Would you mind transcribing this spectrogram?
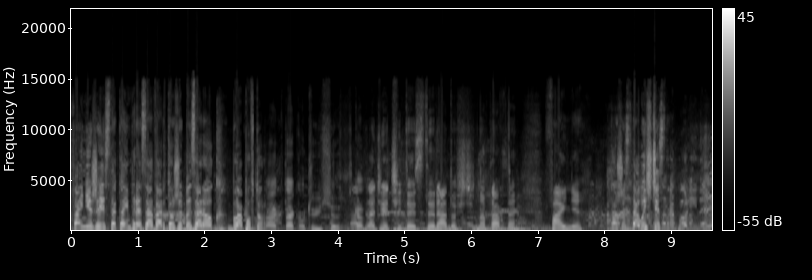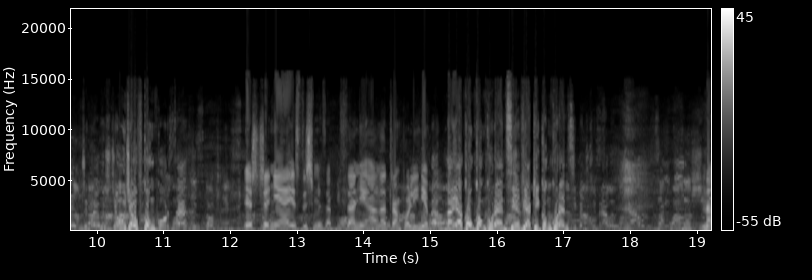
Fajnie, że jest taka impreza. Warto, żeby za rok była powtórka. Tak, tak, oczywiście, Tak, zgadzam. dla dzieci to jest radość, naprawdę. Fajnie. Korzystałyście z trampoliny? Czy brałyście udział w konkursach? Jeszcze nie jesteśmy zapisani, a na trampolinie. Na jaką konkurencję? W jakiej konkurencji będziecie brały udział? Na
